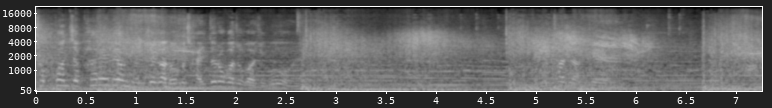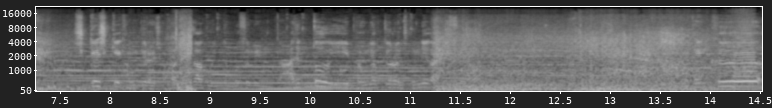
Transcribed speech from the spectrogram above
첫 번째 8회병 견제가 너무 잘 들어가줘가지고 못하지 않게 쉽게 쉽게 경기를 잡아내가고 있는 모습입니다. 아직도 이 병력들은 정리가 안 됐어요. 탱크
